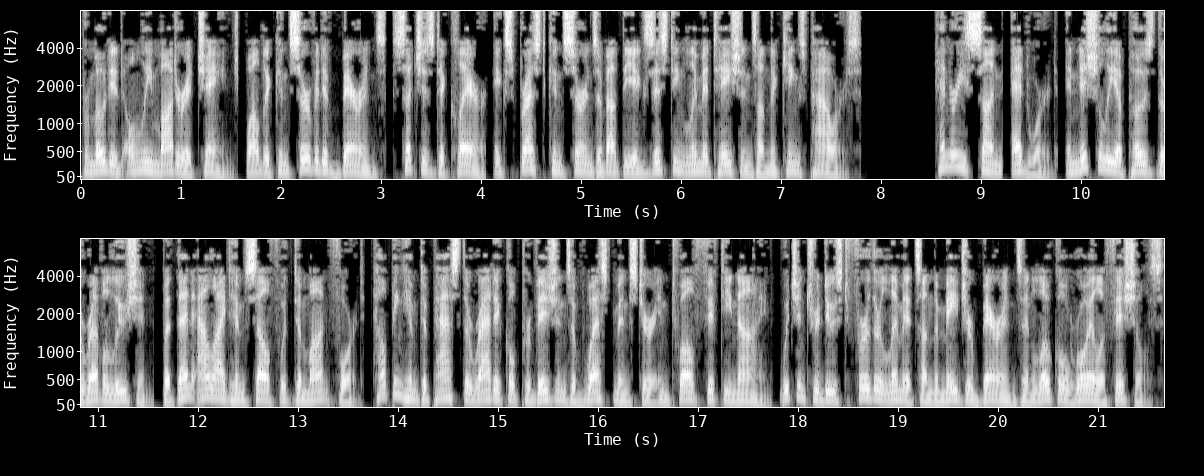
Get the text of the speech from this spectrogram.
promoted only moderate change, while the conservative barons, such as de Clare, expressed concerns about the existing limitations on the king's powers. Henry's son, Edward, initially opposed the revolution, but then allied himself with de Montfort, helping him to pass the radical provisions of Westminster in 1259, which introduced further limits on the major barons and local royal officials.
